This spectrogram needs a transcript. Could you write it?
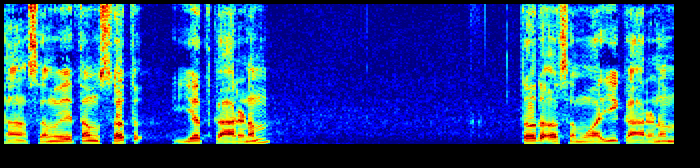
हाँ समवेतम सत यत कारणम तद असमवायी कारणम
